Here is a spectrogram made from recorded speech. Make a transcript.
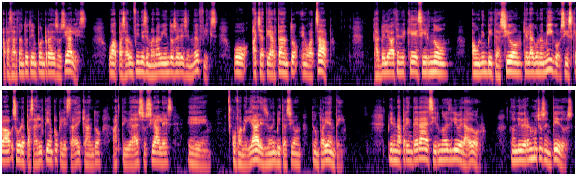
a pasar tanto tiempo en redes sociales, o a pasar un fin de semana viendo series en Netflix, o a chatear tanto en WhatsApp. Tal vez le va a tener que decir no a una invitación que le haga un amigo, si es que va a sobrepasar el tiempo que le está dedicando a actividades sociales eh, o familiares, es una invitación de un pariente. Miren, aprender a decir no es liberador. Nos libera en muchos sentidos.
